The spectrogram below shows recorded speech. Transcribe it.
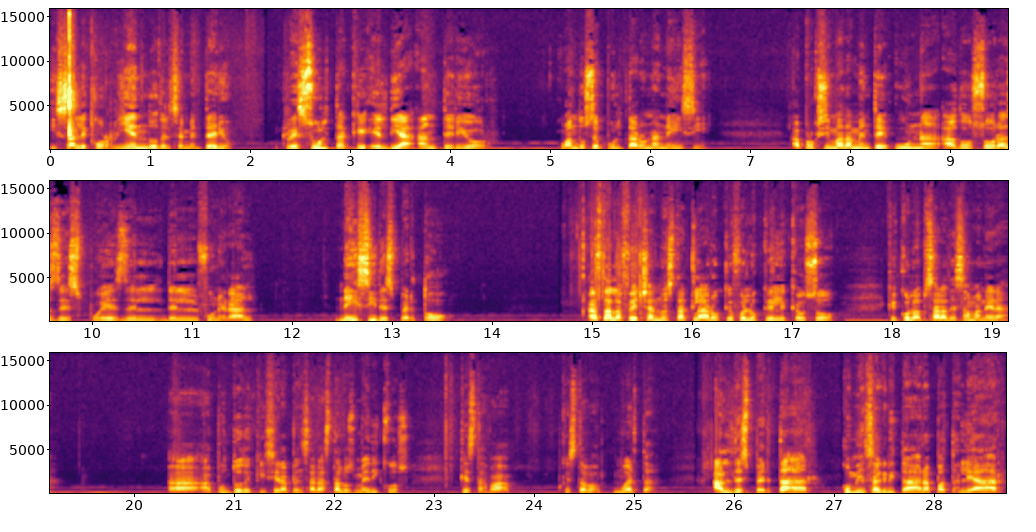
y sale corriendo del cementerio. Resulta que el día anterior, cuando sepultaron a Nancy, aproximadamente una a dos horas después del, funeral, Nancy despertó. Hasta la fecha no está claro qué fue lo que le causó que colapsara de esa manera, a, punto de que hiciera pensar hasta los médicos que estaba, que estaba muerta. Al despertar, comienza a gritar, a patalear,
